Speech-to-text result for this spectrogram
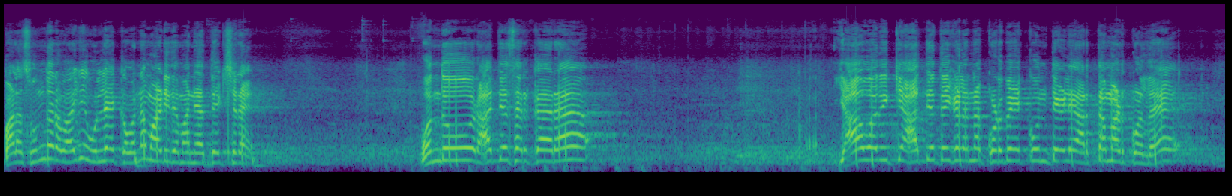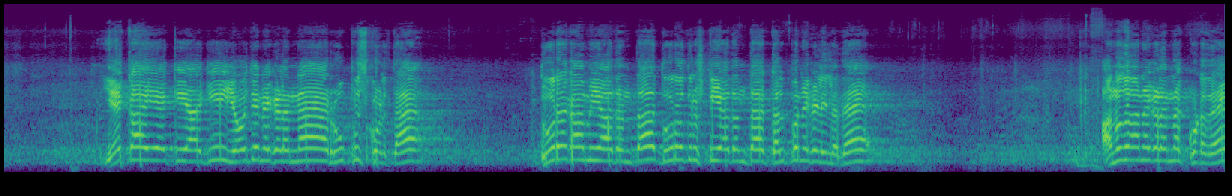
ಬಹಳ ಸುಂದರವಾಗಿ ಉಲ್ಲೇಖವನ್ನು ಮಾಡಿದೆ ಮಾನ್ಯ ಅಧ್ಯಕ್ಷರೇ. ಒಂದು ರಾಜ್ಯ ಸರ್ಕಾರ ಯಾವುದಕ್ಕೆ ಆದ್ಯತೆಗಳನ್ನು ಕೊಡಬೇಕು ಅಂತೇಳಿ ಅರ್ಥ ಮಾಡಿಕೊಳ್ಳದೆ ಏಕಾಏಕಿಯಾಗಿ ಯೋಜನೆಗಳನ್ನು ರೂಪಿಸ್ಕೊಳ್ತಾ ದೂರಗಾಮಿಯಾದಂಥ ದೂರದೃಷ್ಟಿಯಾದಂಥ ಕಲ್ಪನೆಗಳಿಲ್ಲದೆ ಅನುದಾನಗಳನ್ನು ಕೊಡದೆ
